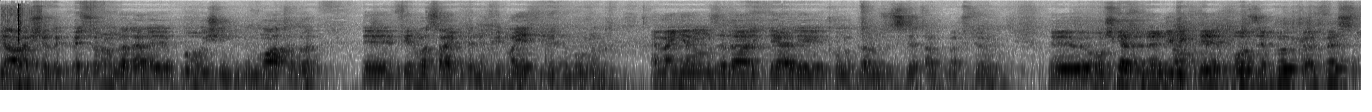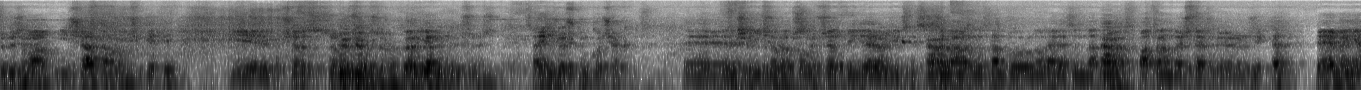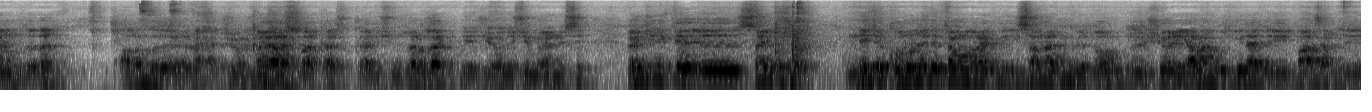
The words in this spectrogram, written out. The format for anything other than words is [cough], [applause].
ile araştırdık ve sonunda da e, bu işin muhatabı e, firma sahiplerini, firma yetkililerini bulduk. Hemen yanımızda da değerli konuklarımızı size tanıtmak istiyorum. E, hoş geldiniz öncelikle. Boz Yapı Körfez Turizm İnşaat Anonim Şirketi e, Bölge müdürü. Bölge Müdürüsünüz. Sayın Coşkun Koçak. E, Teşekkür inşallah konuşacağız, bilgiler vereceksiniz. Sizin Evet. ağzınızdan doğruları en azından Evet. vatandaşlar öğrenecekler. Ve hemen yanımızda da Anıl e, var, kar- kardeşimiz var. O da e, jeoloji mühendisi. Öncelikle e, Sayın Koçak, nedir, konu nedir tam olarak bir insanlar bilmiyor. Doğru, e, şöyle yalan bilgiler e, bazen e,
